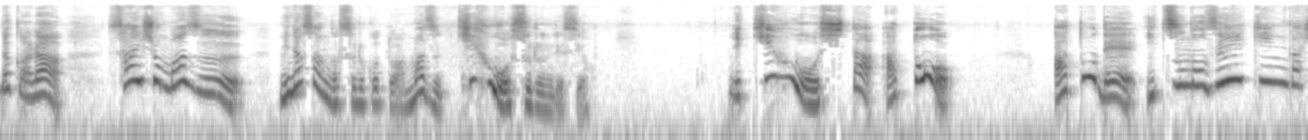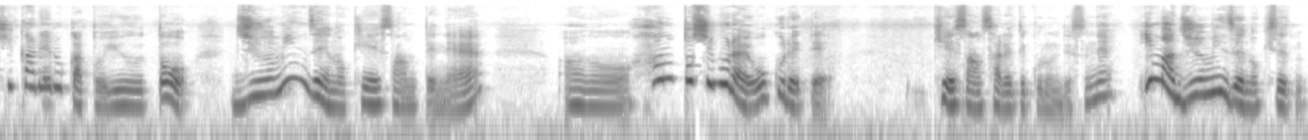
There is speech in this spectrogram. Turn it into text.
だから、最初まず、皆さんがすることは、まず寄付をするんですよ。で、寄付をした後、後で、いつの税金が引かれるかというと、住民税の計算ってね、あの、半年ぐらい遅れて計算されてくるんですね。今、住民税の季節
